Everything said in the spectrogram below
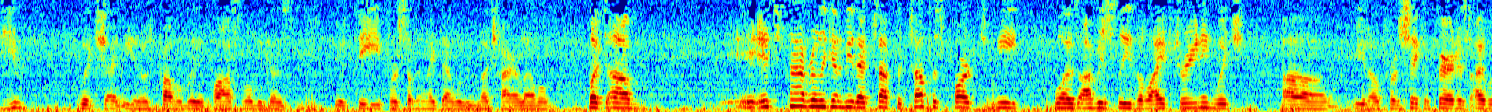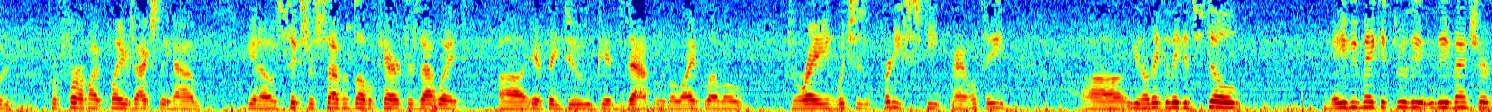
you, which uh, you know is probably impossible because your thief or something like that would be much higher level. But um, it's not really going to be that tough. The toughest part to me was obviously the life draining, which uh, you know, for the sake of fairness, I would prefer my players actually have you know six or seventh level characters. That way, uh, if they do get zapped with a life level drain, which is a pretty steep penalty. Uh, you know, they could, they could still maybe make it through the the adventure.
